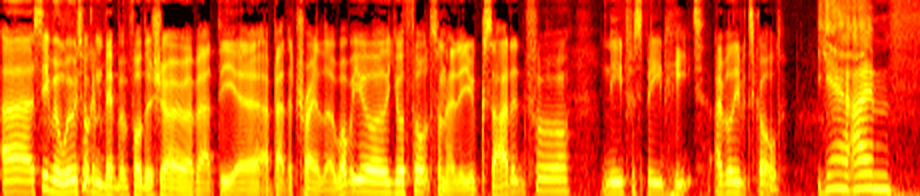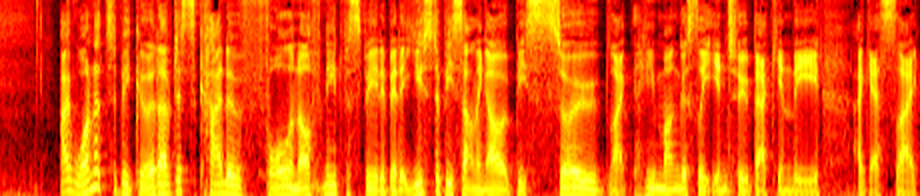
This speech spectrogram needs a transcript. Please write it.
Uh, Stephen, we were talking a bit before the show about the uh, about the trailer. What were your, your thoughts on it? Are you excited for Need for Speed Heat? I believe it's called. Yeah, I'm. I want it to be good. I've just kind of fallen off Need for Speed a bit. It used to be something I would be so like humongously into back in the, I guess like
